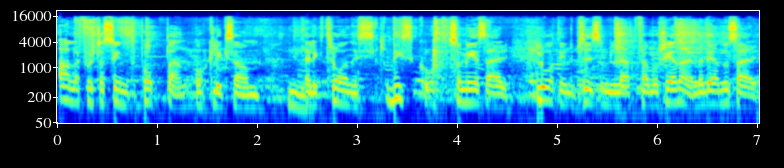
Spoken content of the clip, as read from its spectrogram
allra första syntpoppen och liksom elektronisk disco som är så här, låter inte precis som det lät fem år senare men det är ändå så här,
